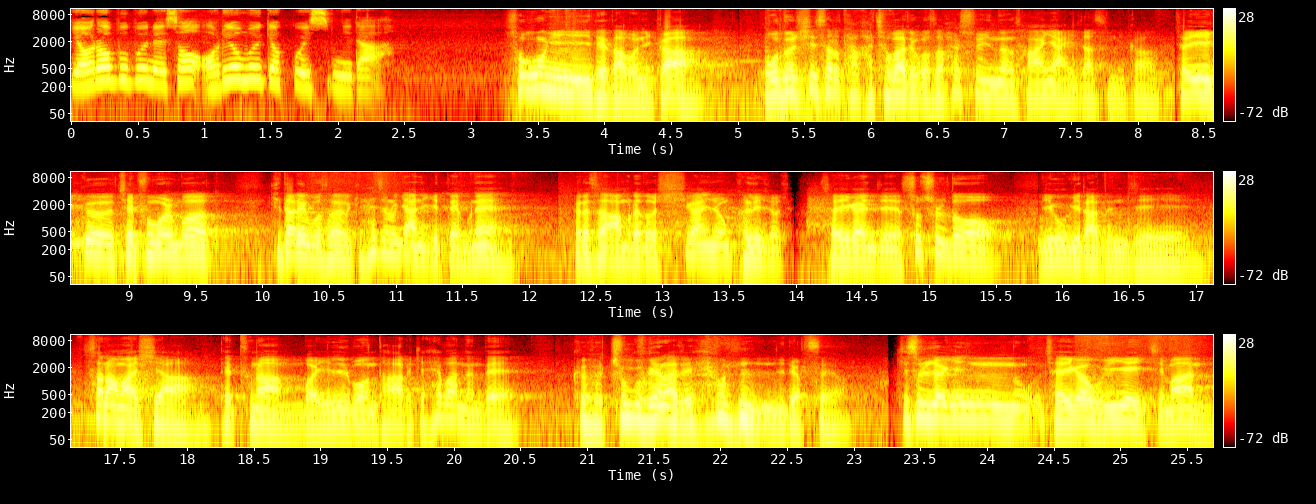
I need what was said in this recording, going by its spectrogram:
여러 부분에서 어려움을 겪고 있습니다. 소공인이 되다 보니까 모든 시설을 다 갖춰가지고서 할 수 있는 상황이 아니지 않습니까? 저희 그 제품을 뭐 기다리고서 이렇게 해주는 게 아니기 때문에 그래서 아무래도 시간이 좀 걸리죠. 저희가 이제 수출도 미국이라든지 서남아시아, 베트남, 뭐 일본 다 이렇게 해봤는데 그 중국에는 아직 해본 일이 없어요. 기술적인 저희가 우위에 있지만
